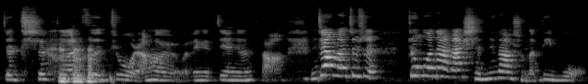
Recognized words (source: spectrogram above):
就吃喝自助，然后有个那个健身房，你知道吗？就是中国大妈神经到什么地步？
